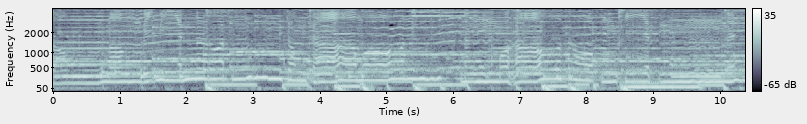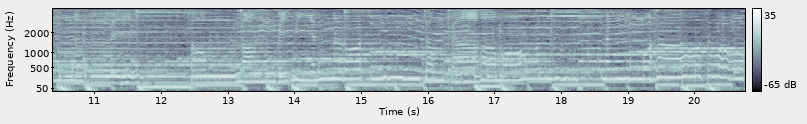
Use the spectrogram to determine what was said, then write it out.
សំណងវិមានរដ្ឋចំការមននឹងមហោស្របជាតិអើយសំណងវិមានរដ្ឋចំការមននឹងមហោស្រប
